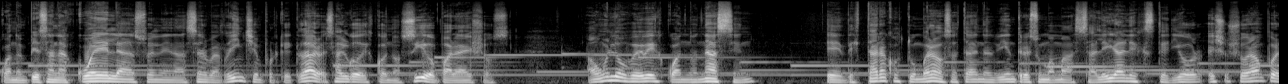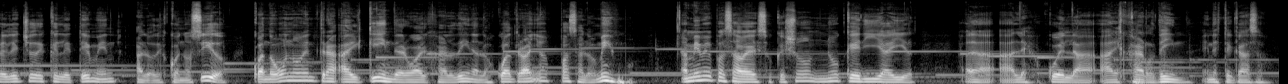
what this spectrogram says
Cuando empiezan la escuela suelen hacer berrinche porque claro, es algo desconocido para ellos. Aún los bebés cuando nacen, eh, de estar acostumbrados a estar en el vientre de su mamá, salir al exterior, ellos lloran por el hecho de que le temen a lo desconocido. Cuando uno entra al kinder o al jardín a los 4 años pasa lo mismo. A mí me pasaba eso, que yo no quería ir a la escuela, al jardín en este caso.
